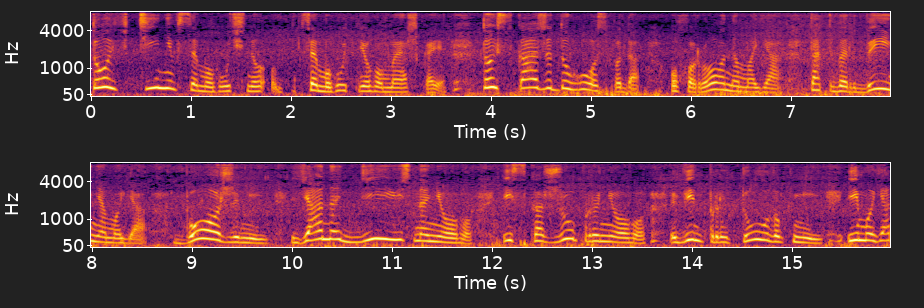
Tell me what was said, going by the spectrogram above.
той в тіні всемогутнього, всемогутнього мешкає. Той скаже до Господа: охорона моя та твердиня моя, Боже мій, я надіюсь на нього і скажу про нього. Він притулок мій і моя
